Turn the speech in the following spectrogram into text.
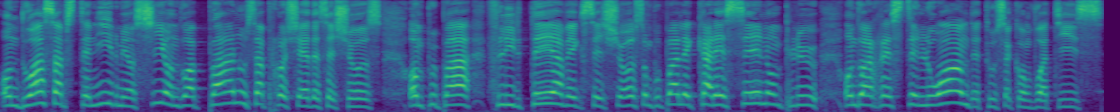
on doit s'abstenir, mais aussi on ne doit pas nous approcher de ces choses. On ne peut pas flirter avec ces choses, on ne peut pas les caresser non plus. On doit rester loin de tout ce convoitise.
